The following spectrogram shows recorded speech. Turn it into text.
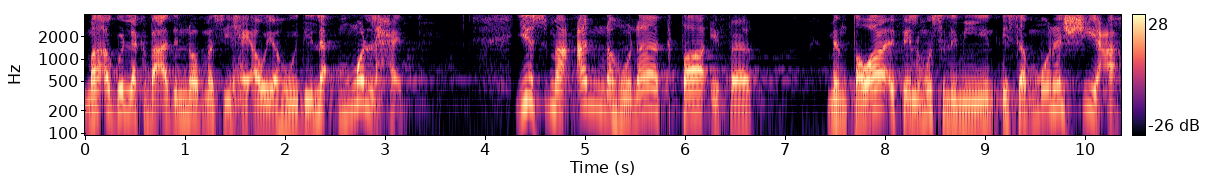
ما أقول لك بعد النوب مسيحي أو يهودي لا ملحد. يسمع أن هناك طائفة من طوائف المسلمين يسمونها الشيعة.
